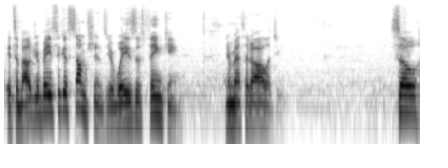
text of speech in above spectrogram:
It's about your basic assumptions, your ways of thinking, your methodology. So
